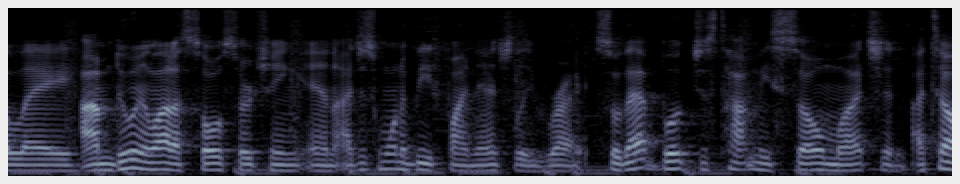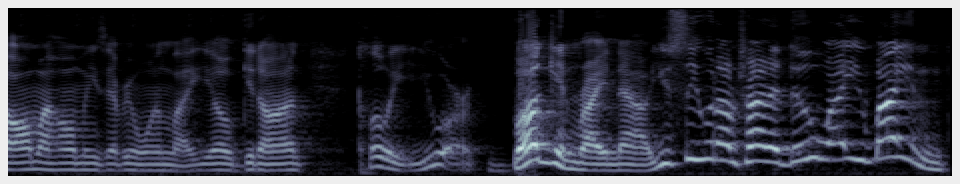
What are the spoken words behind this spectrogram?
LA. I'm doing a lot of soul searching and I just want to be financially right. So that book just taught me so much. And I tell all my homies, everyone like, yo, get on Khloe, you are bugging right now. You see what I'm trying to do? Why are you biting?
